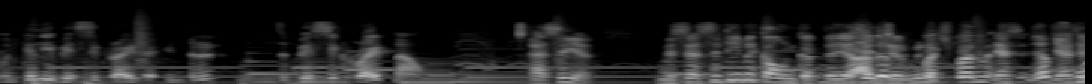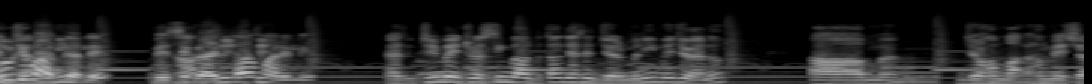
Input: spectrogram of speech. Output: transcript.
ان کے لیے بیسک رائٹ ہے انٹرنیٹ بیسک رائٹ ناؤ ایسے ہی ہے نیسیسٹی میں کاؤنٹ کرتے ہیں جیسے جرمنی بچپن میں جب اسکول کی بات کر لے بیسک رائٹ تھا ہمارے لیے جی میں انٹرسٹنگ بات بتاؤں جیسے جرمنی میں جو ہے نا جو ہم ہمیشہ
